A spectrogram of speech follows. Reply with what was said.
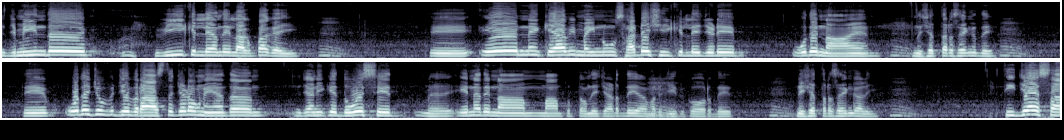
ਜ਼ਮੀਨ ਦੇ ਅ, 20 ਕਿੱਲਿਆਂ ਦੇ ਲਗਭਗ ਹੈ ਜੀ। ਹੂੰ। ਤੇ ਇਹ ਨੇ ਕਿਹਾ ਵੀ ਮੈਨੂੰ 6.5 ਕਿੱਲੇ ਜਿਹੜੇ ਉਹਦੇ ਨਾਂ ਹੈ। ਨਛੱਤਰ ਸਿੰਘ ਦੇ। ਹੂੰ। ਤੇ ਉਹਦੇ ਚੋਂ ਜੇ ਵਿਰਾਸਤ ਚੜਾਉਣੇ ਆ ਤਾਂ ਯਾਨੀ ਕਿ ਦੋ ਹਿੱਸੇ ਇਹਨਾਂ ਦੇ ਨਾਮ ਮਾਂ ਪੁੱਤਾਂ ਦੇ ਚੜ੍ਹਦੇ ਆ ਅਮਰਜੀਤ ਕੌਰ ਦੇ ਹੂੰ। ਨਛੱਤਰ ਸਿੰਘ ਵਾਲੀ। ਤੀਜਾ ਹਿੱਸਾ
